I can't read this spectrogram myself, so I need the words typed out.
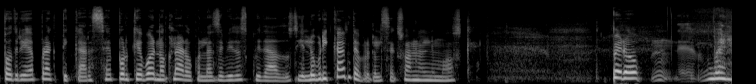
podría practicarse, porque bueno, claro, con los debidos cuidados y el lubricante, porque el sexo anal ni modo es que... Pero, mm, bueno,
